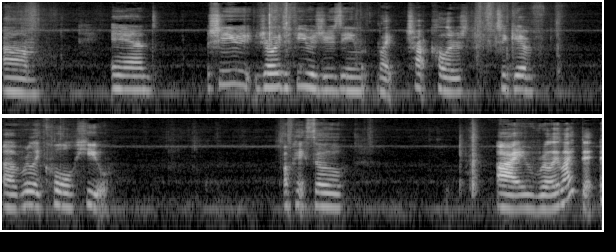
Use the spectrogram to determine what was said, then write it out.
Um, and she, Joey DeFee, was using like chalk colors to give a really cool hue. Okay, so I really liked it.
